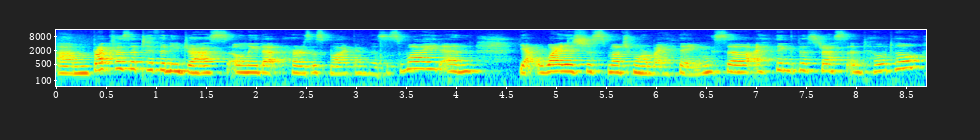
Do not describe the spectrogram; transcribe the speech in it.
um, Breakfast at Tiffany dress, only that hers is black and this is white and yeah, white is just much more my thing. So I think this dress in total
